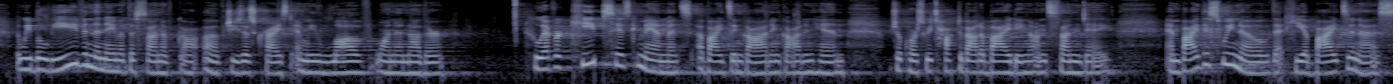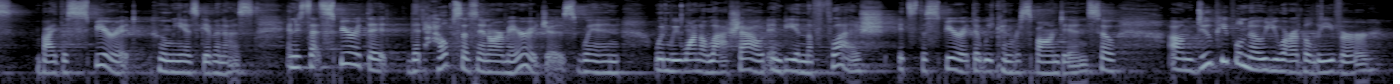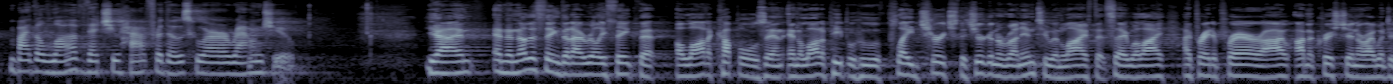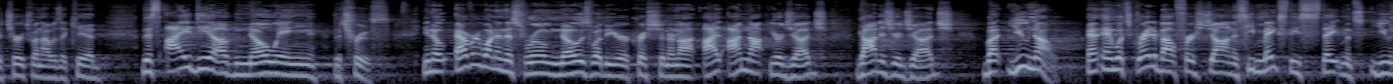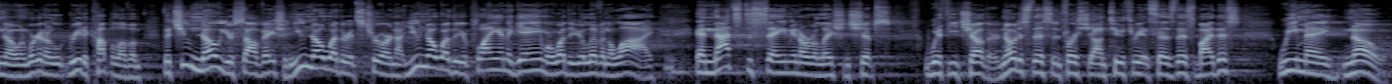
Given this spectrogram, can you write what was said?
that we believe in the name of the Son of, God, of Jesus Christ and we love one another. Whoever keeps his commandments abides in God and God in him, which of course we talked about abiding on Sunday. And by this we know that he abides in us by the Spirit whom He has given us. And it's that Spirit that, that helps us in our marriages when, when we want to lash out and be in the flesh. It's the Spirit that we can respond in. So, um, do people know you are a believer by the love that you have for those who are around you? Yeah, and, and another thing that I really think that a lot of couples and, and a lot of people who have played church that you're going to run into in life that say, well, I, I prayed a prayer, or I, I'm a Christian, or I went to church when I was a kid. This idea of knowing the truth. You know, everyone in this room knows whether you're a Christian or not. I, I'm not your judge, God is your judge, but you know. And, and, what's great about First John is he makes these statements you know, and we're going to read a couple of them, that you know your salvation. You know whether it's true or not. You know whether you're playing a game or whether you're living a lie. And that's the same in our relationships with each other. Notice this in First John 2 3, it says this By this we may know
